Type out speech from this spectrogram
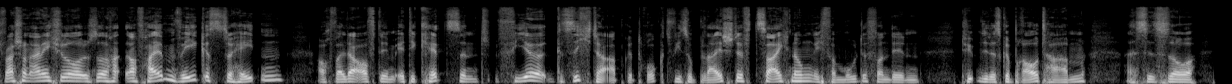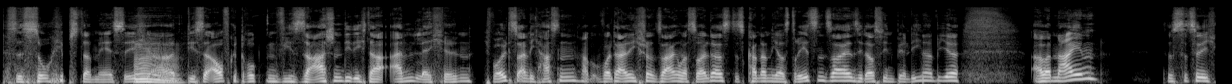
Ich war schon eigentlich so, so auf halbem Weg, es zu haten, auch weil da auf dem Etikett sind vier Gesichter abgedruckt, wie so Bleistiftzeichnungen. Ich vermute von den Typen, die das gebraut haben. Es ist so, das ist so hipstermäßig, mm. ja. Diese aufgedruckten Visagen, die dich da anlächeln. Ich wollte es eigentlich hassen, hab, wollte eigentlich schon sagen, was soll das? Das kann doch nicht aus Dresden sein, sieht aus wie ein Berliner Bier. Aber nein, das ist tatsächlich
